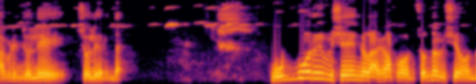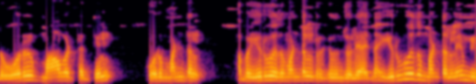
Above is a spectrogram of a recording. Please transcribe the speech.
அப்படின்னு சொல்லி சொல்லியிருந்தேன். ஒவ்வொரு விஷயங்களாக அப்போ அவர் சொன்ன விஷயம் வந்து ஒரு மாவட்டத்தில் ஒரு மண்டல் அப்போ இருபது மண்டல் இருக்குதுன்னு சொல்லியாச்சுன்னா இருபது மண்டல்லையும் நீ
